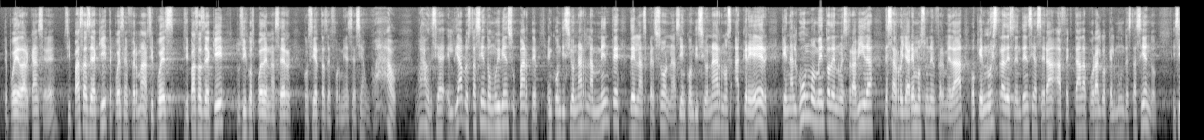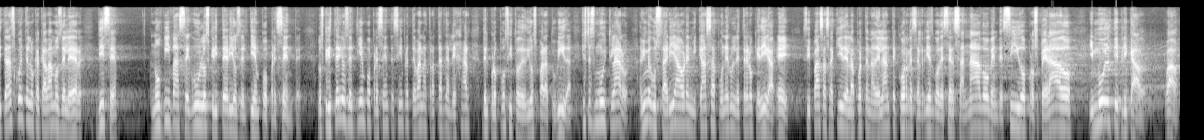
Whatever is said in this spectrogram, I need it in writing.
te puede dar cáncer. ¿eh? Si pasas de aquí, te puedes enfermar. Si, puedes, si pasas de aquí, tus hijos pueden nacer con ciertas deformidades. Y decía, wow, wow, decía, el diablo está haciendo muy bien su parte en condicionar la mente de las personas y en condicionarnos a creer que en algún momento de nuestra vida desarrollaremos una enfermedad o que nuestra descendencia será afectada por algo que el mundo está haciendo. Y si te das cuenta en lo que acabamos de leer, dice, no vivas según los criterios del tiempo presente los criterios del tiempo presente siempre te van a tratar de alejar del propósito de Dios para tu vida. Y esto es muy claro. A mí me gustaría ahora en mi casa poner un letrero que diga, hey, si pasas aquí de la puerta en adelante, corres el riesgo de ser sanado, bendecido, prosperado y multiplicado. Wow.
